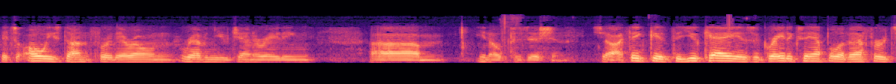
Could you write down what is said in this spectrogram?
It's always done for their own revenue generating, um, you know, position. So I think the UK is a great example of efforts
